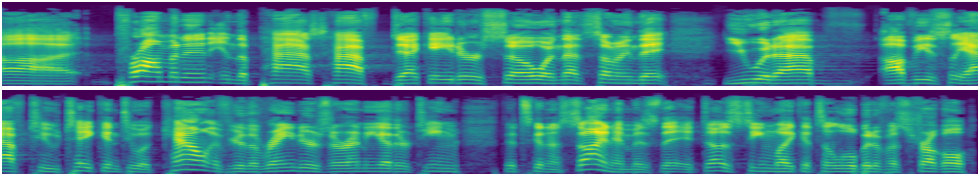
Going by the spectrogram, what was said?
uh, prominent in the past half decade or so, and that's something that you would have obviously have to take into account if you're the Rangers or any other team that's going to sign him. Is that it does seem like it's a little bit of a struggle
